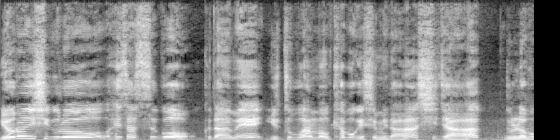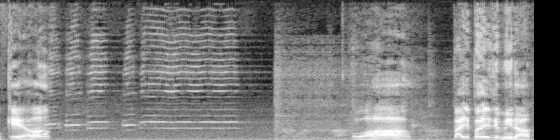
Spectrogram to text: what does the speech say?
이런 식으로 해서 쓰고 그 다음에 유튜브 한번 켜보겠습니다. 시작 눌러볼게요. 와 빨리빨리 됩니다.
